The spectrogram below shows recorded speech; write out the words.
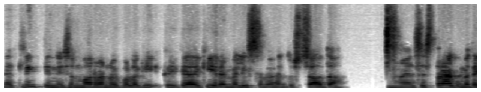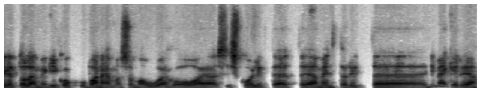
et LinkedInis on, ma arvan, võib-olla kõige kiirem ja lihtsam ühendust saada, sest praegu me tegelikult olemegi kokku panemas oma uue hooaja siis koolitajate ja mentorite nimekirja.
